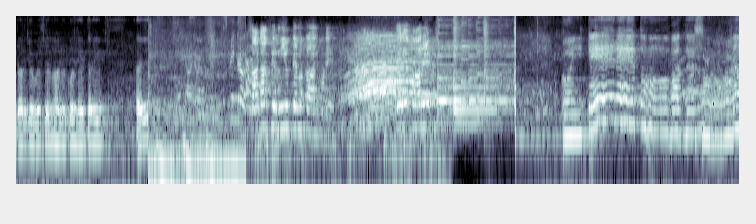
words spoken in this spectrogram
ਡਰ ਕੇ ਵਿਸੇ ਨਾਲ ਕੋ ਨੇਤਰੀ ਕਈ ਸਾਡਾ ਫਿਰਨੀ ਉੱਤੇ ਮਕਾਨ ਕੁੜੇ ਤੇਰੇ ਬਾਰੇ ਕੋਈ ਤੇਰੇ ਤੋਂ ਵੱਧ ਸੋਹਣਾ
